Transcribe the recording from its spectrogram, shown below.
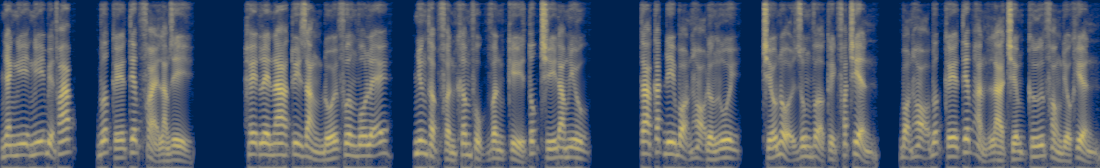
Nhanh nghĩ nghĩ biện pháp, bước kế tiếp phải làm gì. Helena tuy rằng đối phương vô lễ, nhưng thập phần khâm phục Vân Kỳ túc trí đam mưu. Ta cắt đi bọn họ đường lui, chiếu nội dung vở kịch phát triển, bọn họ bước kế tiếp hẳn là chiếm cứ phòng điều khiển,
